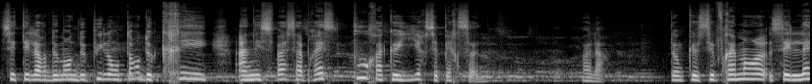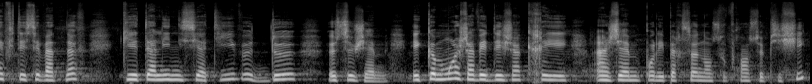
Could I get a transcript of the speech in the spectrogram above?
c'était leur demande depuis longtemps de créer un espace à Brest pour accueillir ces personnes. Voilà. Donc c'est vraiment c'est l'FTC 29 qui est à l'initiative de euh, ce GEM. Et comme moi j'avais déjà créé un GEM pour les personnes en souffrance psychique,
